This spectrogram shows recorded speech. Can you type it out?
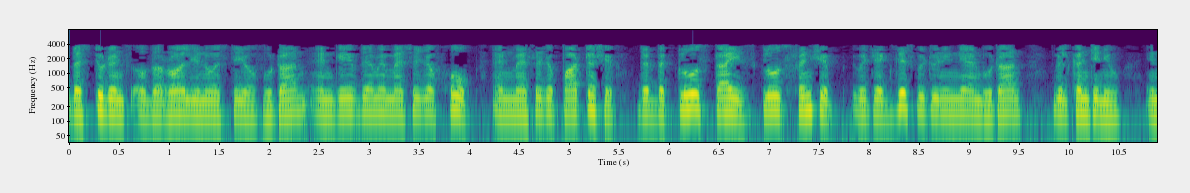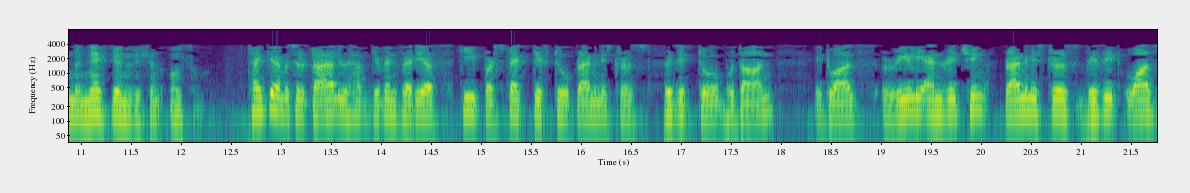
the students of the Royal University of Bhutan and gave them a message of hope and message of partnership that the close ties, close friendship which exists between India and Bhutan will continue in the next generation also. Thank you, Ambassador Tayal. You have given various key perspectives to Prime Minister's visit to Bhutan. It was really enriching. Prime Minister's visit was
